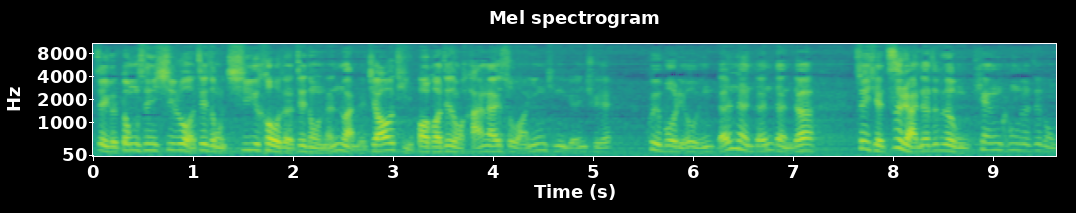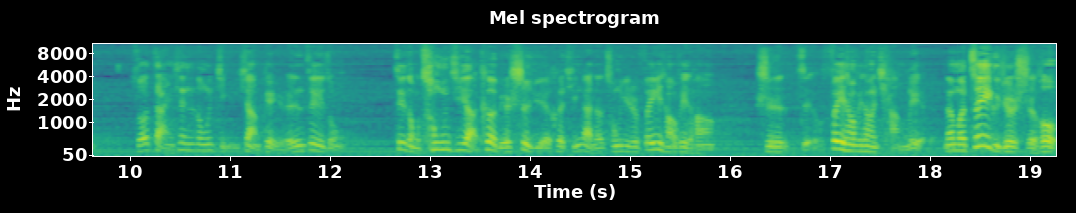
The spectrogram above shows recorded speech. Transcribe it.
这个东升西落，这种气候的这种冷暖的交替，包括这种寒来暑往、阴晴圆缺。汇波流云等等等等的这些自然的这种天空的这种所展现的这种景象，给人这种这种冲击啊，特别视觉和情感的冲击是非常非常是这非常非常强烈的。那么这个就是时候，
